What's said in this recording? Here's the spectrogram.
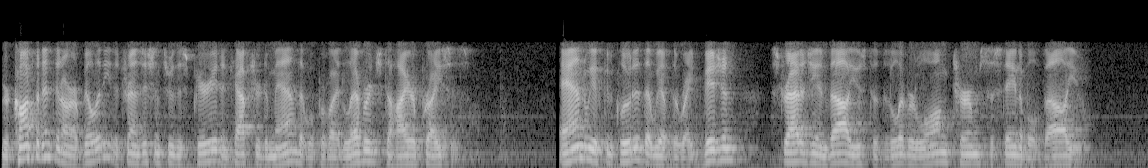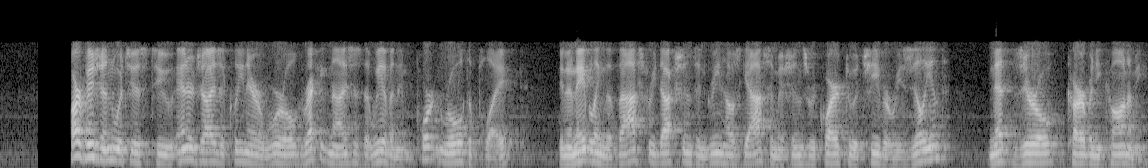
We're confident in our ability to transition through this period and capture demand that will provide leverage to higher prices. And we have concluded that we have the right vision, strategy, and values to deliver long-term sustainable value. Our vision, which is to energize a clean air world, recognizes that we have an important role to play in enabling the vast reductions in greenhouse gas emissions required to achieve a resilient net zero carbon economy.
